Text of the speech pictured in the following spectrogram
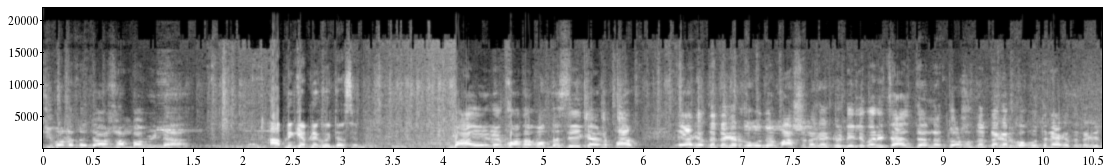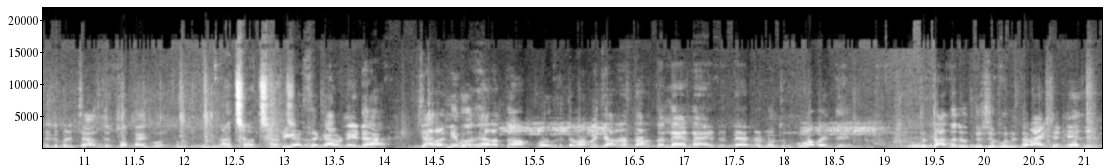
জীবনে তো দেওয়া সম্ভবই না। আপনি কি আপনি কইতাছেন? ভাই এটা কথা বলতেছে এই কারণে পাঁচ এক হাজার টাকার কবুতর পাঁচশো টাকা কেউ ডেলিভারি চার্জ দেন না। দশ হাজার টাকার কবুতর এক হাজার টাকা ডেলিভারি চার্জ দেন সব ভাই বন্ধু। আচ্ছা আচ্ছা ঠিক আছে কারণ এটা যারা নিব যারা তো প্রকৃতভাবে যারা তারা তো নেয় না। এটা নেয় নতুন পোলা পাইতে তো তাদের উদ্দেশ্য বলে তারা আইসে নিয়ে যাব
